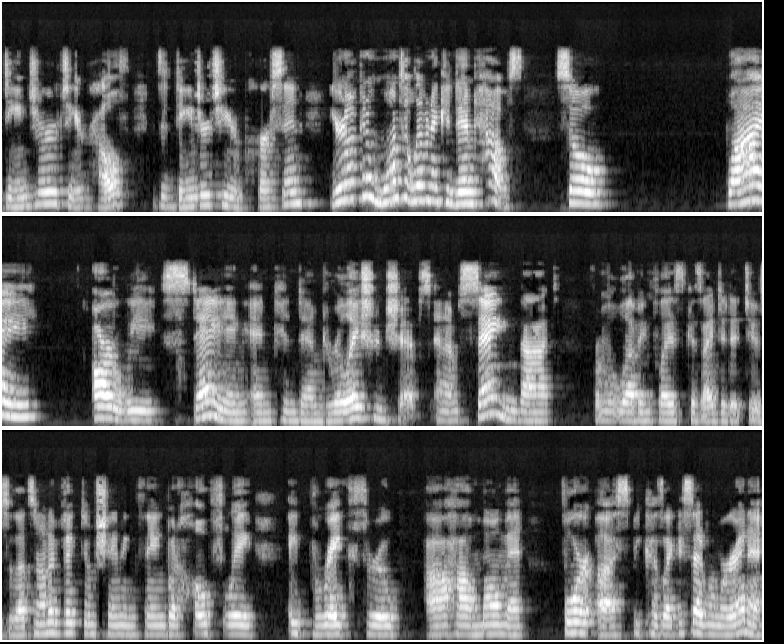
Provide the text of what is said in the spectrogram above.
danger to your health, it's a danger to your person, you're not going to want to live in a condemned house. So, why are we staying in condemned relationships? And I'm saying that from a loving place because I did it too. So that's not a victim shaming thing, but hopefully a breakthrough aha moment for us because, like I said, when we're in it,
